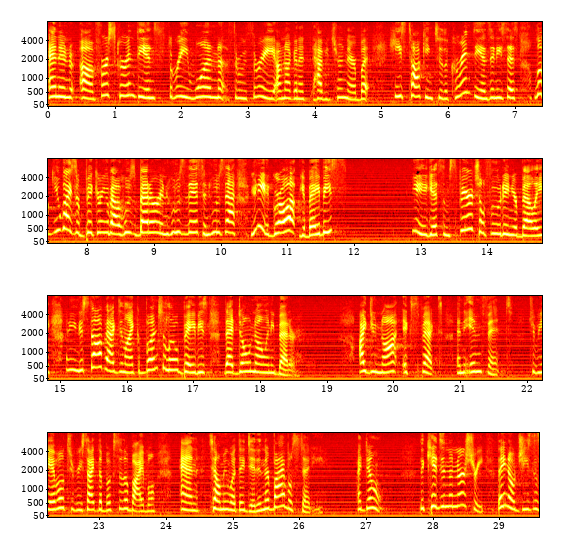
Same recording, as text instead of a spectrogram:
And in uh, 1 Corinthians 3 1 through 3, I'm not going to have you turn there, but he's talking to the Corinthians and he says, Look, you guys are bickering about who's better and who's this and who's that. You need to grow up, you babies. You need to get some spiritual food in your belly, and you need to stop acting like a bunch of little babies that don't know any better. I do not expect an infant to be able to recite the books of the Bible and tell me what they did in their Bible study. I don't. The kids in the nursery, they know Jesus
